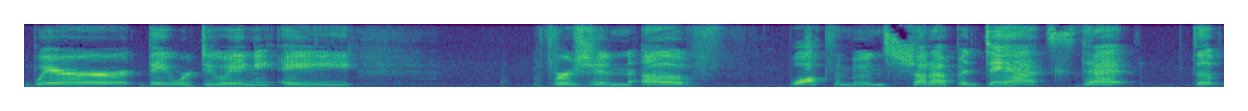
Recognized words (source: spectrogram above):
where they were doing a version of Walk the Moon's Shut Up and Dance that the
